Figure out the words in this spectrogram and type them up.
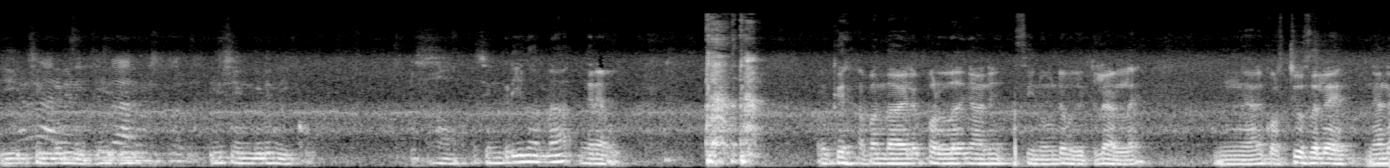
ഈ ശിങ്കിടി നീക്കും ഈ- ശിങ്കിടി നീക്കും. ആ ശിങ്കിടി എന്ന് പറഞ്ഞാൽ ഇങ്ങനെയാവും. ഓക്കെ അപ്പം എന്തായാലും ഇപ്പോൾ ഉള്ളത് ഞാൻ സിനുവിന്റെ വീട്ടിലാണുള്ളത് ഞാൻ കുറച്ച് ദിവസമല്ലേ ഞാൻ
